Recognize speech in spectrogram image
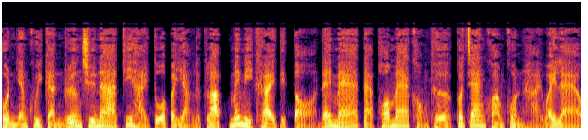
คนยังคุยกันเรื่องชื่อนาฏที่หายตัวไปอย่างลึกลับ ไม่มีใครติดต่อได้แม้ แต่พ่อแม่ของเธอก็แจ้งความคนหายไว้แล้ว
